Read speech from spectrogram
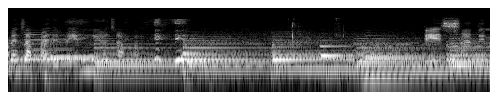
করে চাপা দেবে এমনিও চাপা দেবে। দেশ স্বাধীন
